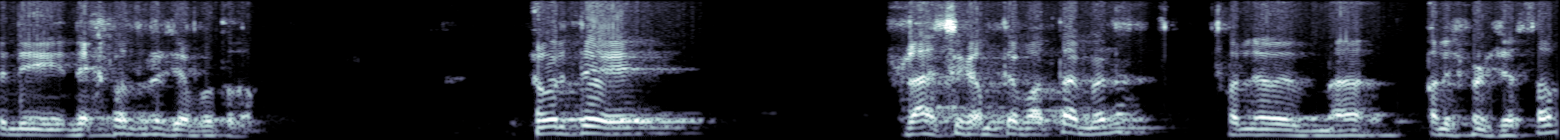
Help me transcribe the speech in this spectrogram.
దీన్ని నెక్స్ట్ మంత్ నుంచి చేయబోతున్నాం. ఎవరైతే ప్లాస్టిక్ అమ్మితే మొత్తం మీద పనిష్మెంట్ చేస్తాం.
